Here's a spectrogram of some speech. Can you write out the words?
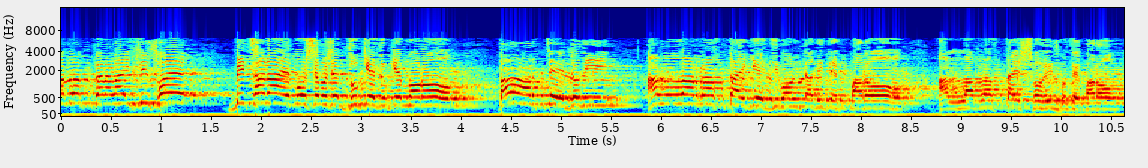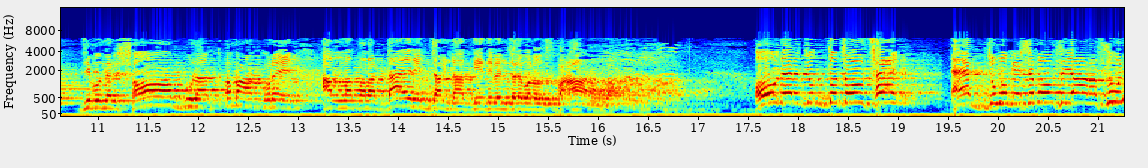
অনক প্যারালাইসিস হয়ে, বিছানায় বসে বসে ধুকে ধুকে মরো। তার চেয়ে যদি আল্লাহর রাস্তায় গিয়ে জীবনটা দিতে পারো, আল্লাহর রাস্তায় শহীদ হতে পারো, জীবনের সব গুণা ক্ষমা করে আল্লাহ তালা ডাইরেক্ট জান্নাত দিয়ে দেবেন। জলে বলো আল্লাহ ওদের যুদ্ধ চলছে এক যুবক এসে বলছে রাসুল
